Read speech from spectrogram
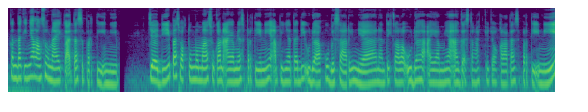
kentakinya langsung naik ke atas seperti ini jadi pas waktu memasukkan ayamnya seperti ini apinya tadi udah aku besarin ya. Nanti kalau udah ayamnya agak setengah kecoklatan seperti ini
